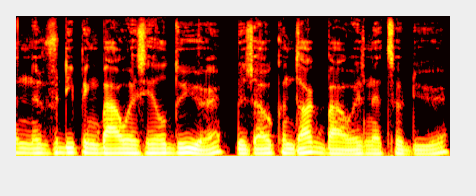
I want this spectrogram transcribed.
een verdieping bouwen is heel duur. Dus ook een dak bouwen is net zo duur.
